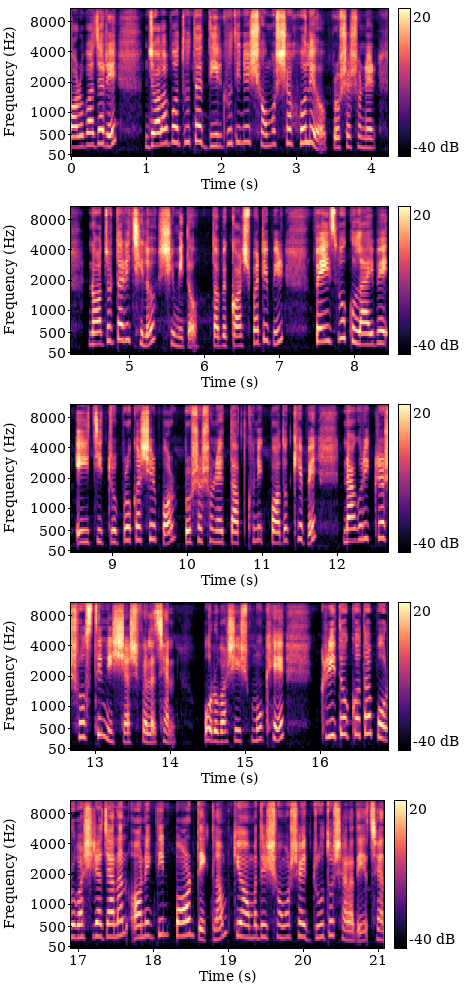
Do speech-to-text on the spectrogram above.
বড়বাজারে জলাবদ্ধতা দীর্ঘদিনের সমস্যা হলেও প্রশাসনের নজরদারি ছিল সীমিত। তবে কসবা টিভির ফেসবুক লাইভে এই চিত্র প্রকাশের পর প্রশাসনের তাৎক্ষণিক পদক্ষেপে নাগরিকরা স্বস্তির নিঃশ্বাস ফেলেছেন। পৌরবাসীর মুখে কৃতজ্ঞতা পৌরবাসীরা জানান, অনেকদিন পর দেখলাম কেউ আমাদের সমস্যায় দ্রুত সাড়া দিয়েছেন।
